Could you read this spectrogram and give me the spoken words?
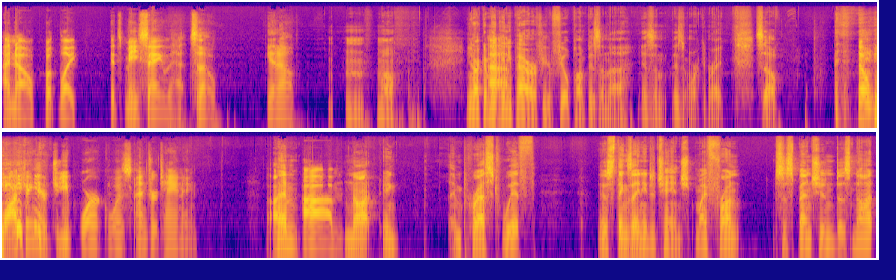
I know, but like it's me saying that, so you know. Mm, well, you're not gonna make Uh, any power if your fuel pump isn't uh isn't isn't working right. So, So watching your Jeep work was entertaining. I'm Um, not in- impressed with. There's things I need to change. My front suspension does not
